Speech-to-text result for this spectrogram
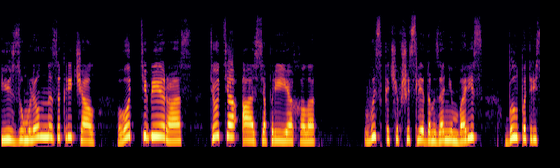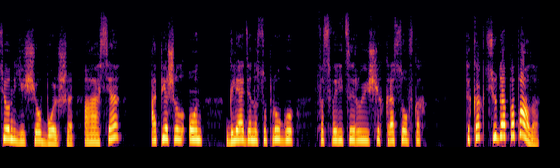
и изумленно закричал «Вот тебе и раз! Тетя Ася приехала!» Выскочивший следом за ним Борис был потрясен еще больше. «Ася?» — опешил он, глядя на супругу в фосфорицирующих кроссовках. «Ты как сюда попала?»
